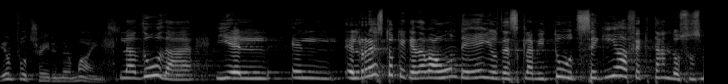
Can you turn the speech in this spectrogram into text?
infiltrate in their minds. La duda y el, el- el resto que quedaba aún de ellos de esclavitud seguía afectando sus And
